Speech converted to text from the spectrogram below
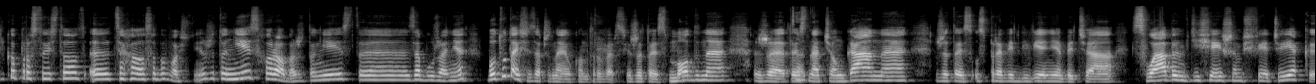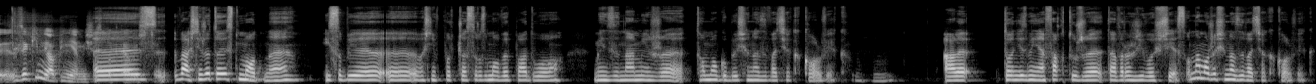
tylko po prostu jest to e, cecha osobowości, nie? że to nie jest choroba, że to nie jest e, zaburzenie, bo tutaj się zaczynają kontrowersje, że to jest modne, że to tak. jest naciągane, że to jest usprawiedliwienie bycia słabym w dzisiejszym świecie. Jak, z jakimi opiniami się spotkałyście? E, właśnie, że to jest modne i sobie e, właśnie podczas rozmowy padło między nami, że to mogłoby się nazywać jakkolwiek. Mhm. Ale to nie zmienia faktu, że ta wrażliwość jest. Ona może się nazywać jakkolwiek.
